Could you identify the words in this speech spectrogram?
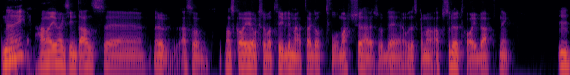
Nej. Eh, Han har ju faktiskt inte alls, eh, alltså man ska ju också vara tydlig med att det har gått två matcher här så det, och det ska man absolut ha i beaktning. Mm.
